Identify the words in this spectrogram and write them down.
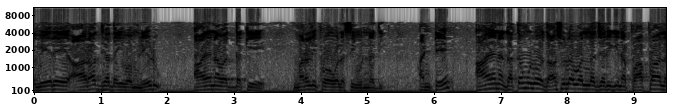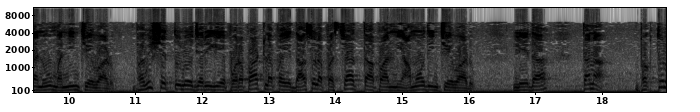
వేరే ఆరాధ్య దైవం లేడు. ఆయన వద్దకే మరలిపోవలసి ఉన్నది. అంటే ఆయన గతములో దాసుల వల్ల జరిగిన పాపాలను మన్నించేవాడు. భవిష్యత్తులో జరిగే పొరపాట్లపై దాసుల పశ్చాత్తాపాన్ని ఆమోదించేవాడు. లేదా తన భక్తుల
